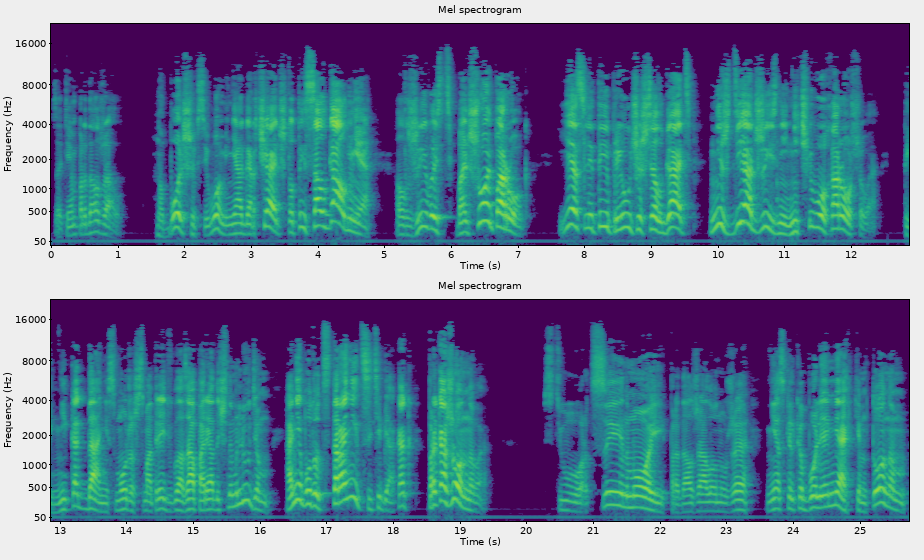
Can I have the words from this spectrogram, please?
затем продолжал. «Но больше всего меня огорчает, что ты солгал мне! Лживость — большой порог! Если ты приучишься лгать, не жди от жизни ничего хорошего. Ты никогда не сможешь смотреть в глаза порядочным людям. Они будут сторониться тебя, как прокаженного. Стюарт, сын мой, продолжал он уже несколько более мягким тоном,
